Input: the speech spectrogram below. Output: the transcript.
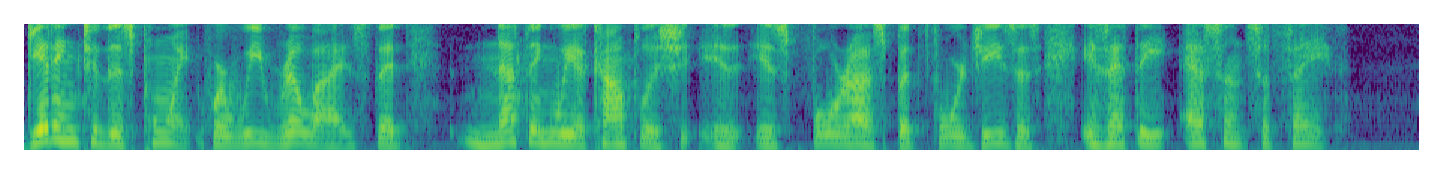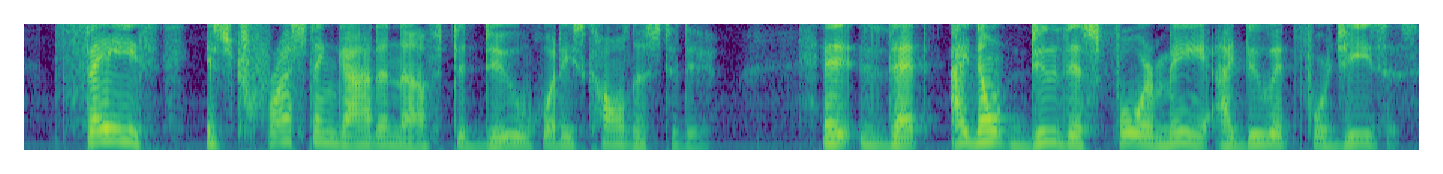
Getting to this point where we realize that nothing we accomplish is, is for us but for Jesus is at the essence of faith. Faith is trusting God enough to do what He's called us to do. Uh, that I don't do this for me, I do it for Jesus.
